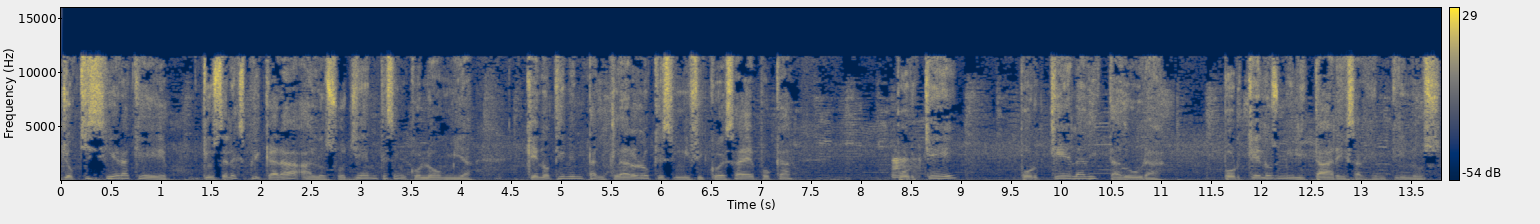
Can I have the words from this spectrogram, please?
Yo quisiera que, que usted le explicara a los oyentes en Colombia que no tienen tan claro lo que significó esa época, ¿por qué, por qué la dictadura, por qué los militares argentinos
